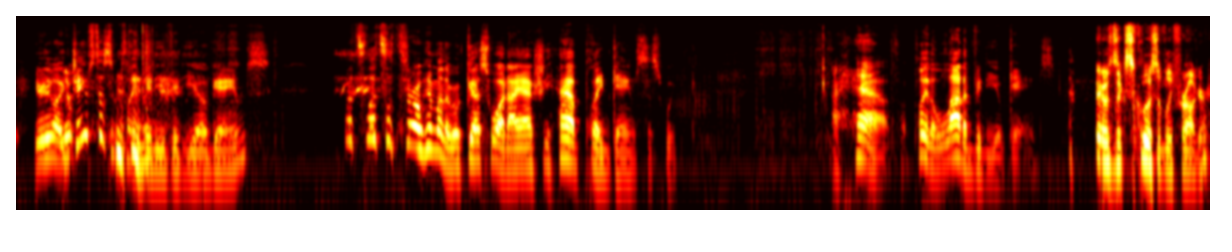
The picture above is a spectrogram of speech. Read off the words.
You're like Yep. James doesn't play many video games. Let's let's let's throw him on there. Well, guess what? I actually have played games this week. I have. I played a lot of video games. It was exclusively Frogger.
